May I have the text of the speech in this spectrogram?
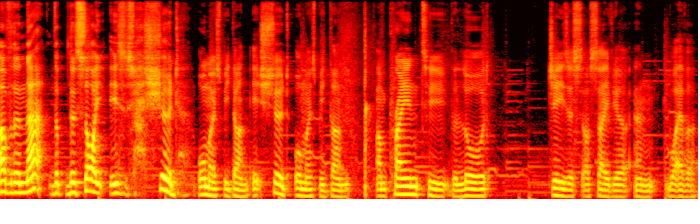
Other than that, the, the site is should almost be done. It should almost be done. I'm praying to the Lord, Jesus, our Saviour, and whatever,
